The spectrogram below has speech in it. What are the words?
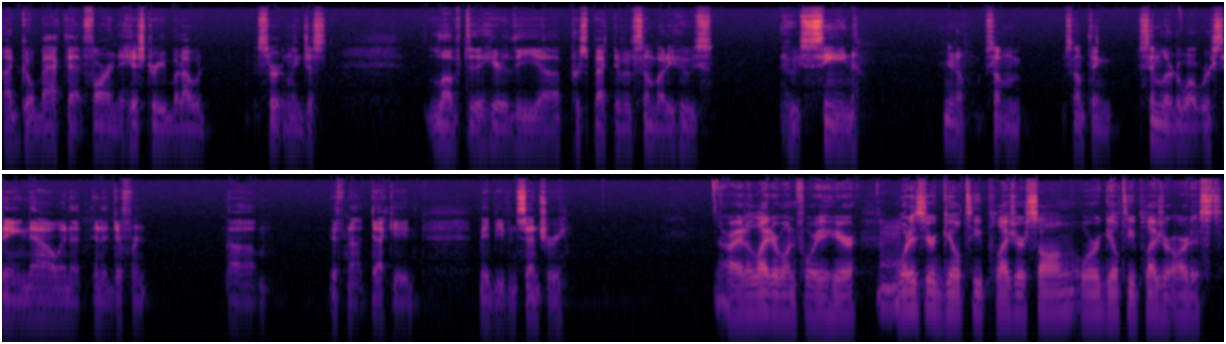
I'd go back that far into history, but I would certainly just love to hear the uh, perspective of somebody who's who's seen, you know, something something similar to what we're seeing now in a in a different, um, if not decade, maybe even century. All right, a lighter one for you here. What is your guilty pleasure song or guilty pleasure artist?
